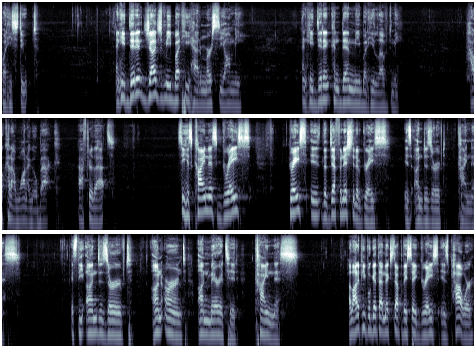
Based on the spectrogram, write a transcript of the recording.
but he stooped? And he didn't judge me, but he had mercy on me. And he didn't condemn me, but he loved me. How could I want to go back after that? See, his kindness, grace, grace is the definition of grace is undeserved kindness. It's the undeserved, unearned, unmerited kindness. A lot of people get that mixed up. They say grace is power.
